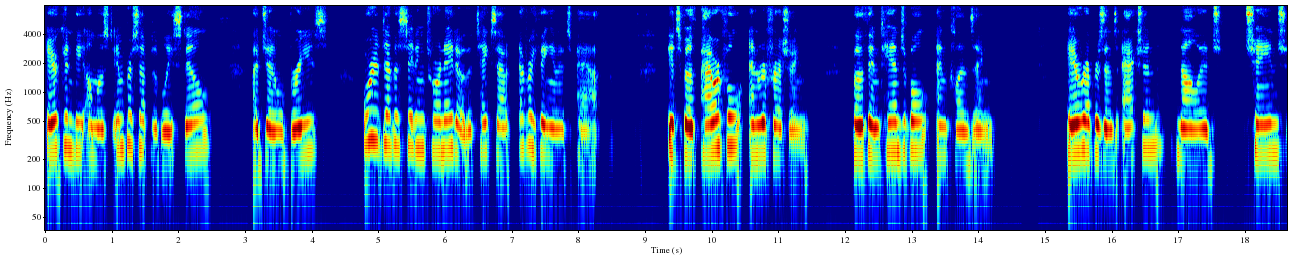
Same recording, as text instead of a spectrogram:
Air can be almost imperceptibly still, a gentle breeze, or a devastating tornado that takes out everything in its path. It's both powerful and refreshing, both intangible and cleansing. Air represents action, knowledge, change,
